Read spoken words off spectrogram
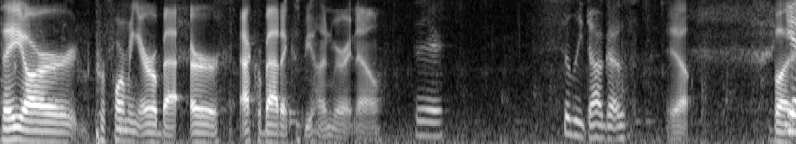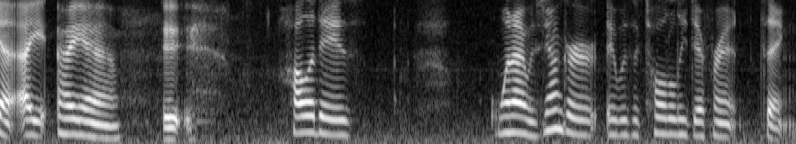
they are performing aerobat or acrobatics behind me right now. They're silly doggos. Yeah, but yeah, I I uh, it holidays when I was younger, it was a totally different thing.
